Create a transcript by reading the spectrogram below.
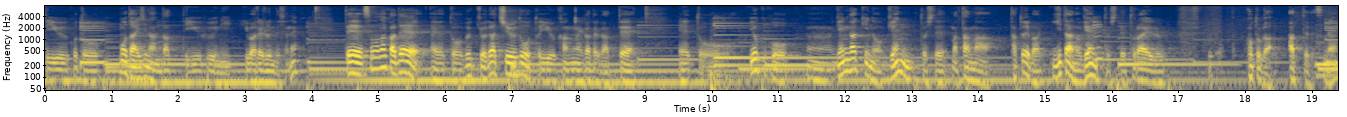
ていうことも大事なんだっていうふうに言われるんですよね。でその中で、えーと、仏教では中道という考え方があって、えーと、よくこう、うん、弦楽器の弦としてまたまあ例えばギターの弦として捉えることがあってですね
